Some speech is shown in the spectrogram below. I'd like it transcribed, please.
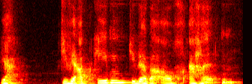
ja, die wir abgeben, die wir aber auch erhalten.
